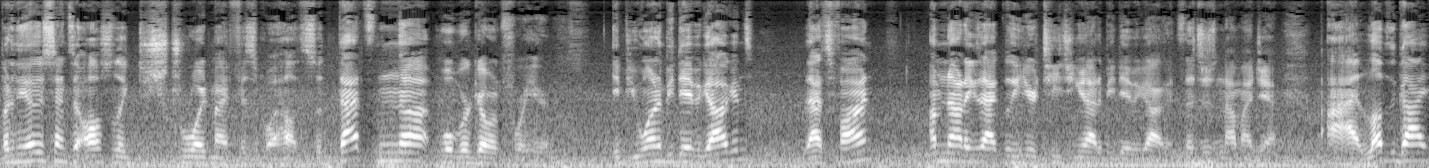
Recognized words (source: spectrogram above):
but in the other sense, it also like destroyed my physical health. So that's not what we're going for here. If you want to be David Goggins, that's fine. I'm not exactly here teaching you how to be David Goggins. That's just not my jam. I love the guy.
